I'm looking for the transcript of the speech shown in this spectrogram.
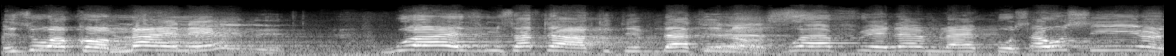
Is who come nine eh? Boy is Mr. Talkative that you know. Boy afraid them like us. I will see yours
